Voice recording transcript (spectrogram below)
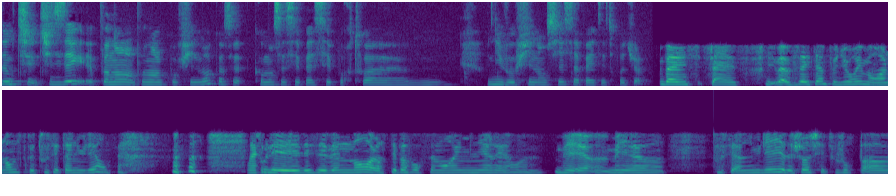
Donc tu, tu, disais pendant, pendant le confinement, ça, comment ça s'est passé pour toi euh, au niveau financier Ça n'a pas été trop dur? Ben, ça, bah, ça a été un peu dur moralement parce que tout s'est annulé en fait. Tous les, les, événements, alors c'était pas forcément rémunéré, hein, mais, euh, mais euh, tout s'est annulé. Il y a des choses, je sais toujours pas,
